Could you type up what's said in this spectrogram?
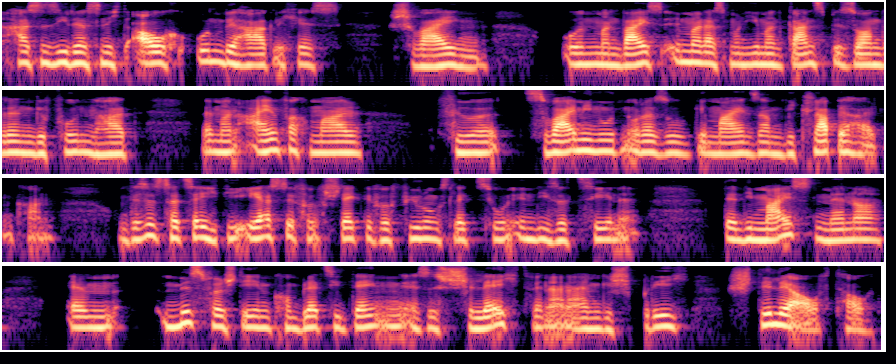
hassen Sie das nicht auch unbehagliches Schweigen? Und man weiß immer, dass man jemand ganz Besonderen gefunden hat, wenn man einfach mal für zwei Minuten oder so gemeinsam die Klappe halten kann. Und das ist tatsächlich die erste versteckte Verführungslektion in dieser Szene. Denn die meisten Männer ähm, missverstehen komplett. Sie denken, es ist schlecht, wenn an einem Gespräch Stille auftaucht.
